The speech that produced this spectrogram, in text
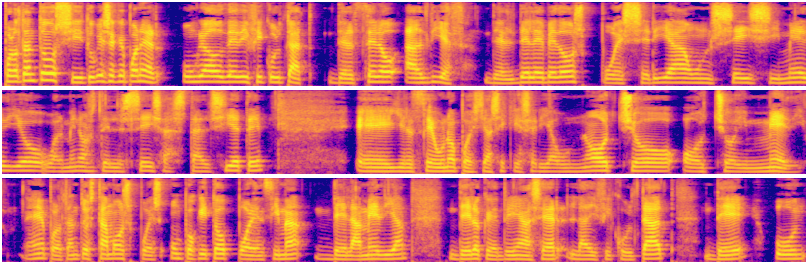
Por lo tanto, si tuviese que poner un grado de dificultad del 0 al 10 del DLB2, pues sería un 6,5 o al menos del 6 hasta el 7. Eh, y el C1 pues ya sí que sería un 8, 8 y medio. ¿eh? Por lo tanto estamos pues un poquito por encima de la media de lo que vendría a ser la dificultad de un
